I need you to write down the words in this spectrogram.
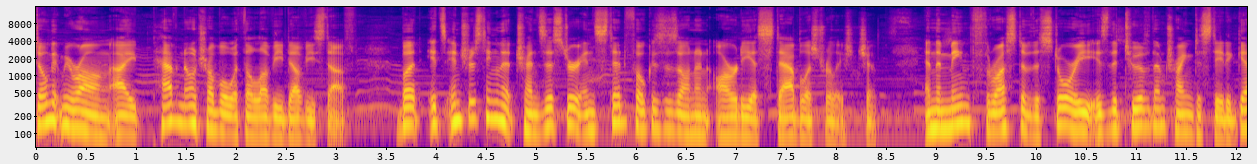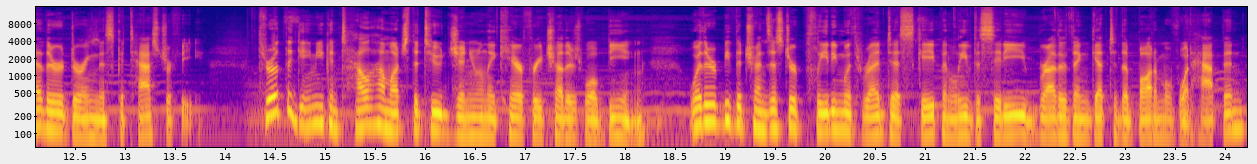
don't get me wrong, I have no trouble with the lovey dovey stuff, but it's interesting that Transistor instead focuses on an already established relationship, and the main thrust of the story is the two of them trying to stay together during this catastrophe. Throughout the game, you can tell how much the two genuinely care for each other's well being, whether it be the Transistor pleading with Red to escape and leave the city rather than get to the bottom of what happened,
